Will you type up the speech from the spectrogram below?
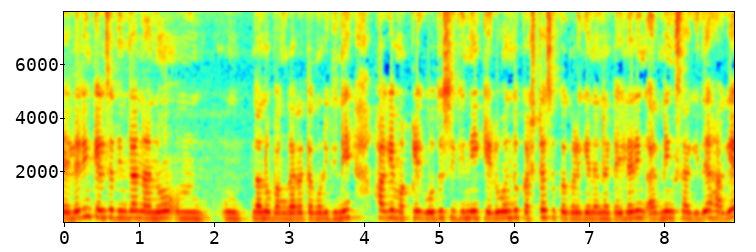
ಟೈಲರಿಂಗ್ ಕೆಲಸದಿಂದ ನಾನು ನಾನು ಬಂಗಾರ ತಗೊಂಡಿದ್ದೀನಿ ಹಾಗೆ ಮಕ್ಕಳಿಗೆ ಓದಿಸಿದ್ದೀನಿ. ಕೆಲವೊಂದು ಕಷ್ಟ ಸುಖಗಳಿಗೆ ನನ್ನ ಟೈಲರಿಂಗ್ ಅರ್ನಿಂಗ್ಸ್ ಆಗಿದೆ. ಹಾಗೆ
